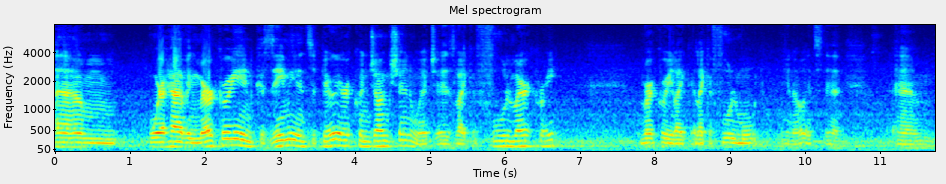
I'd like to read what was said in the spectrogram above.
Um, we're having Mercury in Cazimi in Superior conjunction, which is like a full Mercury. Mercury, like like a full moon. You know, it's the um,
